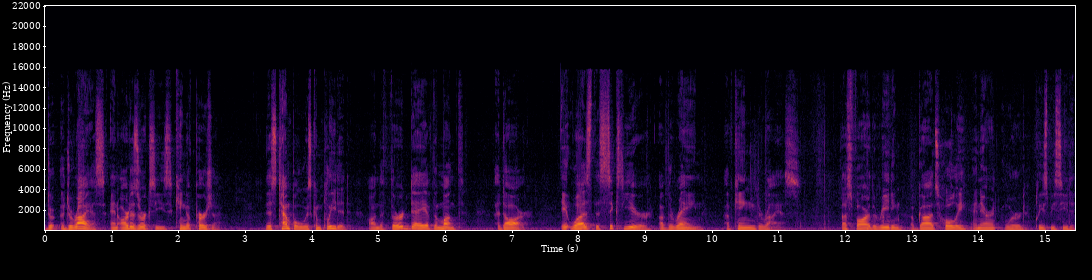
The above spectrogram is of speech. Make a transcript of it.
Darius, and Artaxerxes, king of Persia. This temple was completed on the third day of the month, Adar. It was the sixth year of the reign of King Darius. Thus far, the reading of God's holy, inerrant word. Please be seated.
